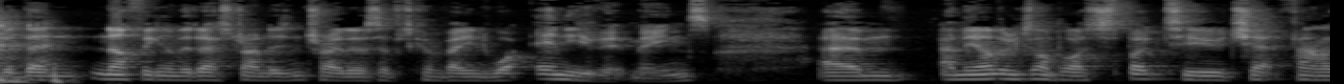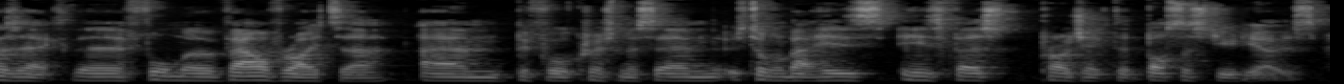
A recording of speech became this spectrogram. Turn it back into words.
But then nothing in the Death Stranding trailers have conveyed what any of it means. Um, and the other example, I spoke to Chet Faliszek, the former Valve writer, um, before Christmas, and um, was talking about his his first project at Bossa Studios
